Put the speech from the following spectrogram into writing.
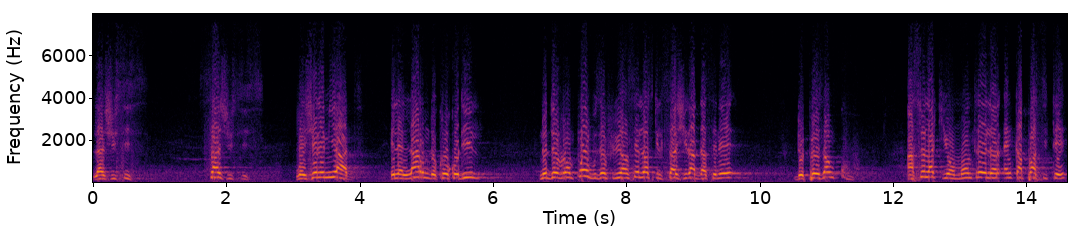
la justice, sa justice. Les jérémiades et les larmes de crocodile ne devront point vous influencer lorsqu'il s'agira d'asséner de pesants coups à ceux-là qui ont montré leur incapacité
